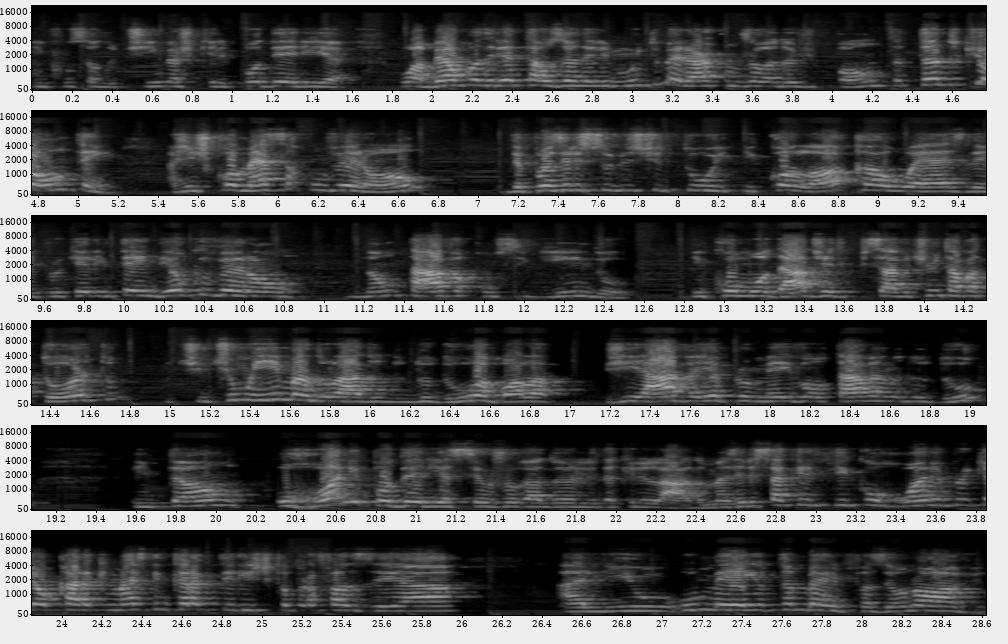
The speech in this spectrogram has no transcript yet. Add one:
em função do time. Eu acho que ele poderia, o Abel poderia estar tá usando ele muito melhor como jogador de ponta. Tanto que ontem a gente começa com o Verón, Depois ele substitui e coloca o Wesley, porque ele entendeu que o Verón não estava conseguindo incomodar do jeito que precisava. O time estava torto, tinha um imã do lado do Dudu, a bola girava, ia para o meio e voltava no Dudu. Então, o Rony poderia ser o jogador ali daquele lado, mas ele sacrifica o Rony porque é o cara que mais tem característica para fazer a, ali o, o, meio também, fazer o 9.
